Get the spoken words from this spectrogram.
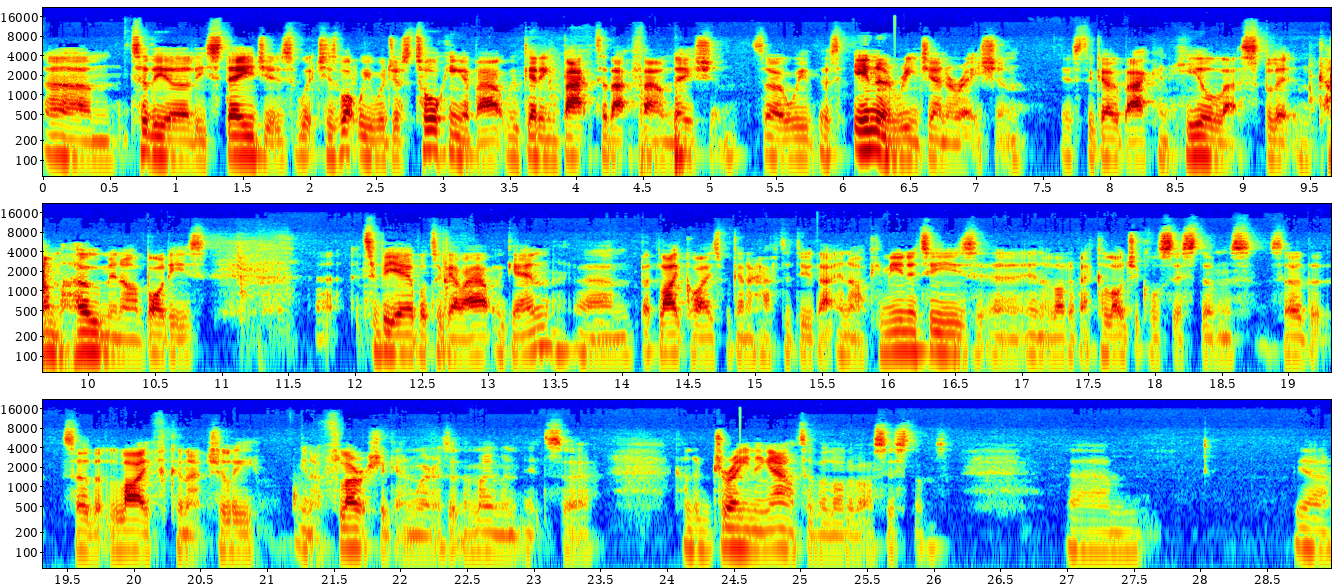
um, to the early stages, which is what we were just talking about with getting back to that foundation. So we, this inner regeneration is to go back and heal that split and come home in our bodies uh, to be able to go out again. Um, but likewise, we're going to have to do that in our communities, uh, in a lot of ecological systems, so that so that life can actually you know flourish again. Whereas at the moment, it's uh, kind of draining out of a lot of our systems. Um, yeah.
